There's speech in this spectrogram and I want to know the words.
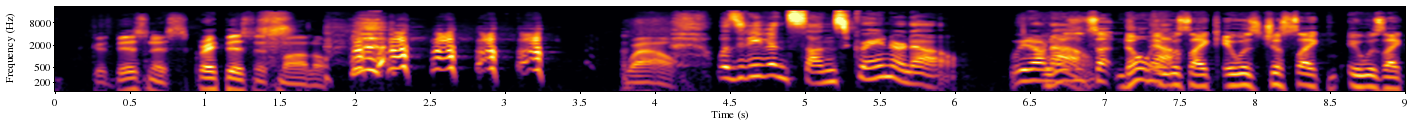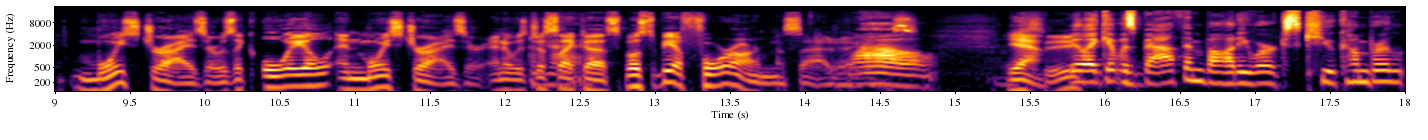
Good business. Great business model. wow. Was it even sunscreen or no? We don't It know. wasn't sun- no, it was like it was just like it was like moisturizer. It was like oil and moisturizer, and it was just Okay. like a supposed to be a forearm massage. I wow. guess. Yeah. Be like it was Bath and Body Works cucumber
